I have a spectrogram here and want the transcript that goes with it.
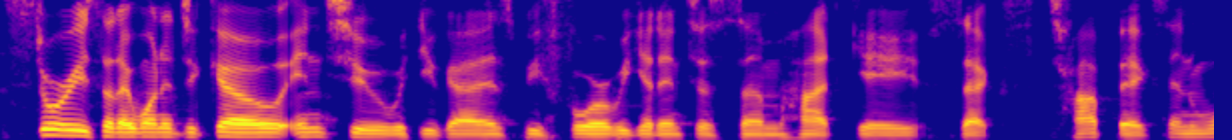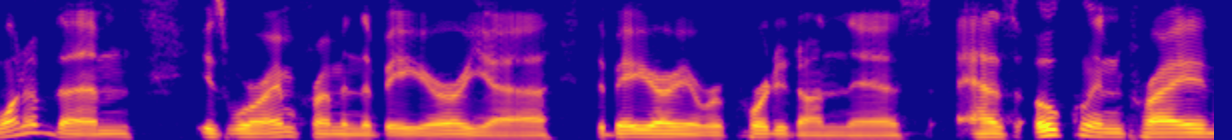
stories that I wanted to go into with you guys before we get into some hot gay sex topics. And one of them is where I'm from in the Bay Area. The Bay Area reported on this as Oakland Pride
